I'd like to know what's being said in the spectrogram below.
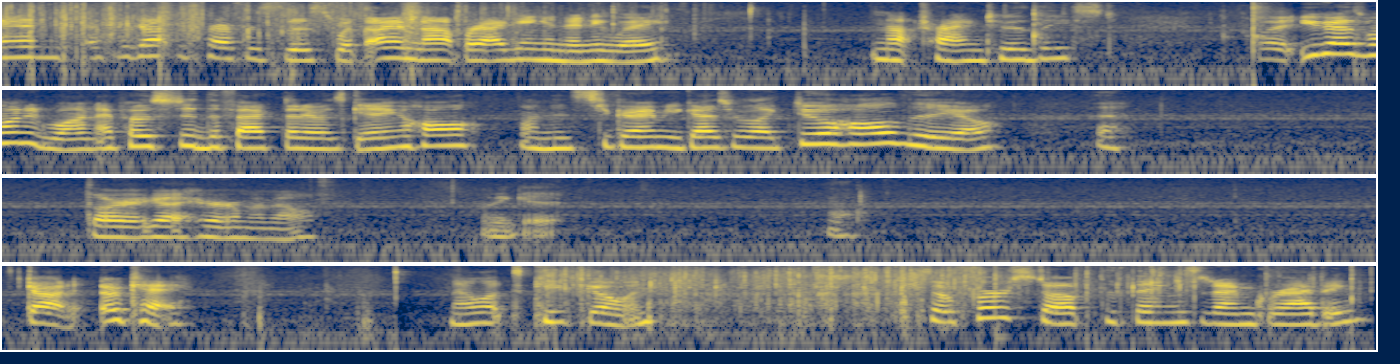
And I forgot to preface this with I am not bragging in any way. I'm not trying to at least. But you guys wanted one. I posted the fact that I was getting a haul on Instagram. You guys were like, do a haul video. Sorry, I got hair in my mouth. Let me get it. Got it. Okay. Now let's keep going. So first up, the things that I'm grabbing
